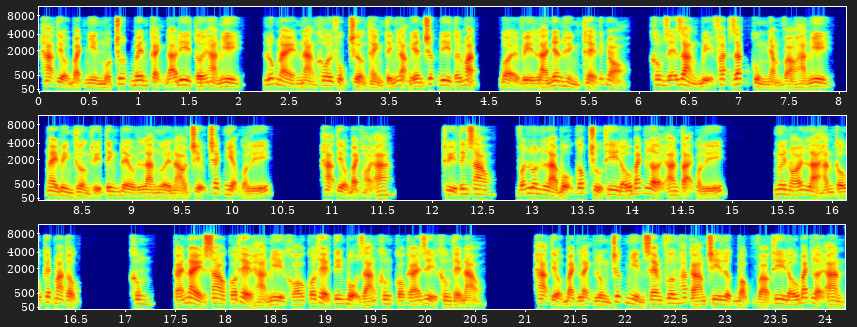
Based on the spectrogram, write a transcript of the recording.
Hạ tiểu bạch nhìn một chút bên cạnh đã đi tới hàn nghi lúc này nàng khôi phục trưởng thành tính lặng yên trước đi tới mặt, bởi vì là nhân hình thể tích nhỏ, không dễ dàng bị phát giác cùng nhằm vào hàn nghi ngày bình thường thủy tinh đều là người nào chịu trách nhiệm quản lý. Hạ tiểu bạch hỏi a, thủy tinh sao? Vẫn luôn là bộ cốc chủ thi đấu bách lợi an tại quản lý. Ngươi nói là hắn cấu kết ma tộc. Không, cái này sao có thể hàn nghi khó có thể tin bộ dáng không có cái gì không thể nào. Hạ tiểu bạch lạnh lùng trước nhìn xem phương hắc ám chi lực bọc vào thi đấu bách lợi an.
